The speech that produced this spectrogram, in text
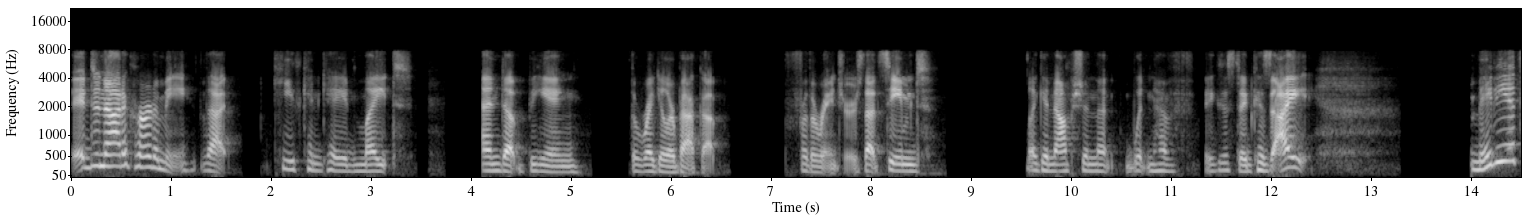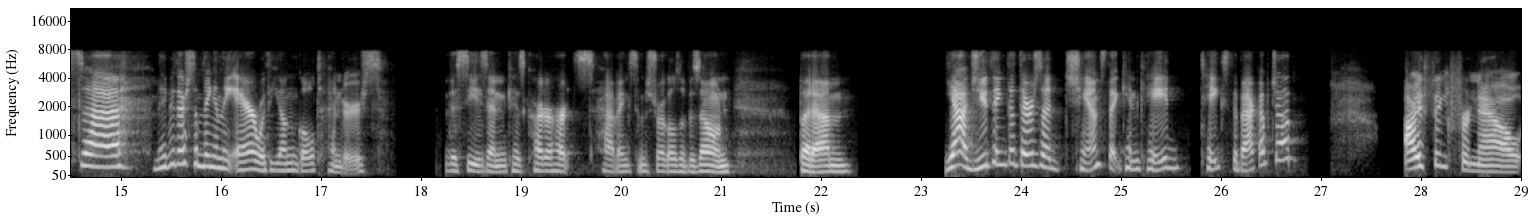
It did not occur to me that Keith Kinkaid might end up being the regular backup for the Rangers. That seemed like an option that wouldn't have existed because I maybe it's uh maybe there's something in the air with young goaltenders this season because Carter Hart's having some struggles of his own. But um yeah, do you think that there's a chance that Kinkaid takes the backup job? I think for now,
